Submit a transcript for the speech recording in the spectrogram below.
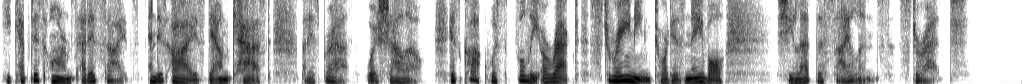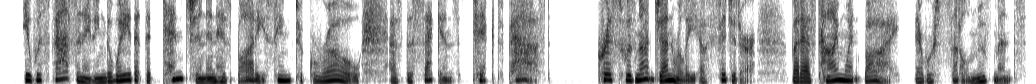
He kept his arms at his sides and his eyes downcast, but his breath was shallow. His cock was fully erect, straining toward his navel. She let the silence stretch. It was fascinating the way that the tension in his body seemed to grow as the seconds ticked past. Chris was not generally a fidgeter, but as time went by, there were subtle movements.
